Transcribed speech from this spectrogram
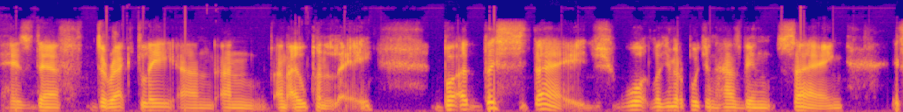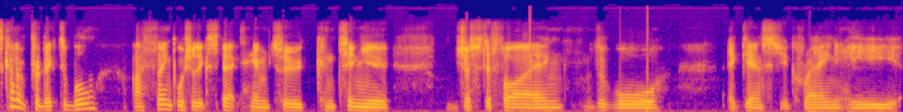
his death directly and, and, and openly. But at this stage, what Vladimir Putin has been saying, it's kind of predictable. I think we should expect him to continue justifying the war against Ukraine. He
